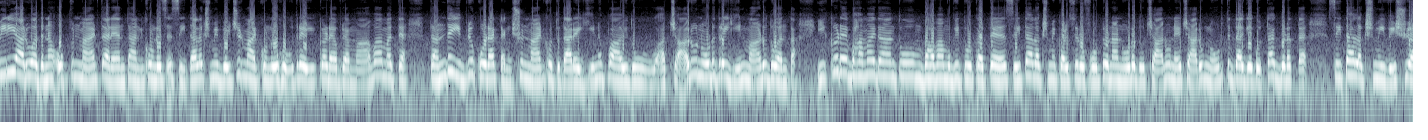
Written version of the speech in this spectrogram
ಬೇರೆ ಯಾರು ಅದನ್ನು ಓಪನ್ ಮಾಡ್ತಾರೆ ಅಂತ ಅಂದ್ಕೊಂಡು ಸೀತಾಲಕ್ಷ್ಮಿ ಬೇಜಾರು ಮಾಡಿಕೊಂಡು ಹೋದರೆ ಈ ಕಡೆ ಅವರ ಮಾವ ಮತ್ತು ತಂದೆ ಇಬ್ಬರು ಕೂಡ ಟೆನ್ಷನ್ ಮಾಡ್ಕೊತಿದ್ದಾರೆ. ಏನಪ್ಪ ಇದು? ಆ ಚಾರು ನೋಡಿದ್ರೆ ಏನು ಮಾಡೋದು ಅಂತ. ಈ ಕಡೆ ಭಾವ ಅಂತೂ ಭಾವ ಮುಗೀತು. ಕತೆ, ಸೀತಾಲಕ್ಷ್ಮಿ ಕಳಿಸಿರೋ ಫೋಟೋನ ನೋಡೋದು ಚಾರುನೇ ಚಾರು ನೋಡ್ತಿದ್ದಾಗೆ ಗೊತ್ತಾಗ್ಬಿಡುತ್ತೆ. ಸೀತಾಲಕ್ಷ್ಮಿ ವಿಷಯ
